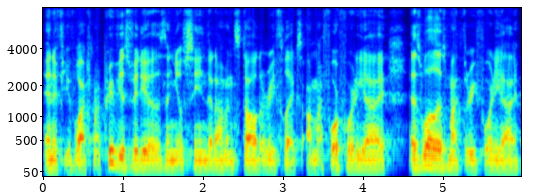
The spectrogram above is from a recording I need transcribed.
And if you've watched my previous videos then you'll see that I've installed a Reflex on my 440i as well as my 340i.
